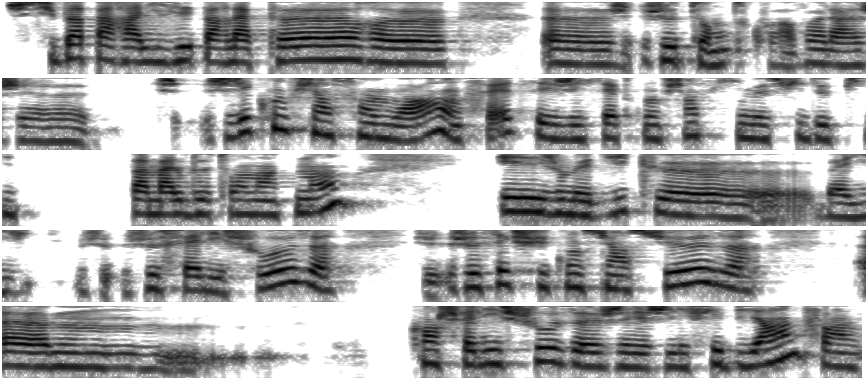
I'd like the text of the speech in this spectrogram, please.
je suis pas paralysée par la peur euh, euh, je, tente quoi. Voilà je j'ai confiance en moi en fait et j'ai cette confiance qui me suit depuis pas mal de temps maintenant. Et je me dis que bah, je, je fais les choses. Je, je, sais que je suis consciencieuse. Euh, quand je fais les choses, je, je les fais bien. Enfin,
